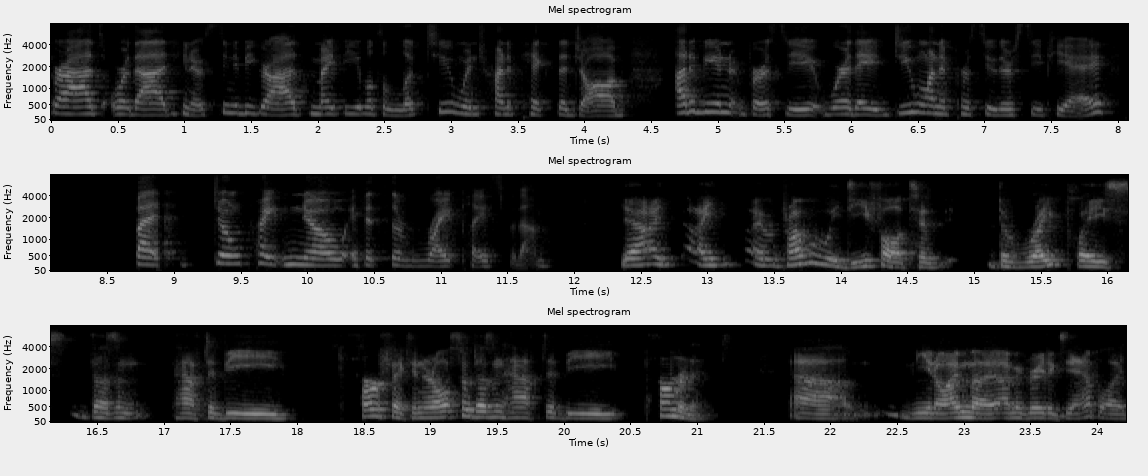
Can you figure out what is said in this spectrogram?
grads or that you know soon to be grads might be able to look to when trying to pick the job out of university where they do want to pursue their cpa but don't quite know if it's the right place for them yeah i i, I would probably default to the right place doesn't have to be perfect and it also doesn't have to be permanent um, you know, I'm a I'm a great example. I,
